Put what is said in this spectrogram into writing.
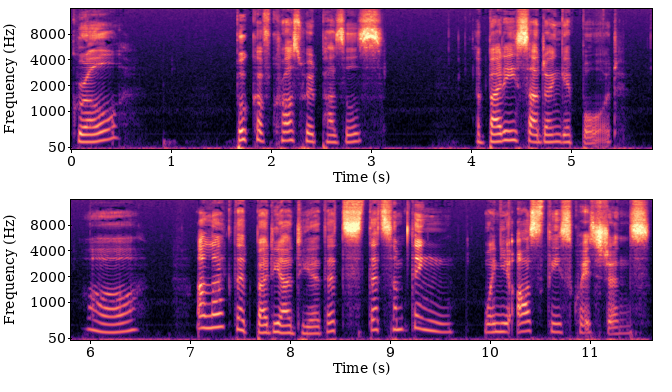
grill, book of crossword puzzles, a buddy so I don't get bored. Ah, I like that buddy idea. That's that's something when you ask these questions,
